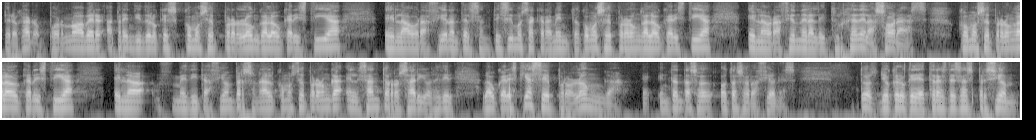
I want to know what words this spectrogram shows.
pero claro, por no haber aprendido lo que es cómo se prolonga la Eucaristía en la oración ante el Santísimo Sacramento, cómo se prolonga la Eucaristía en la oración de la liturgia de las horas, cómo se prolonga la Eucaristía en la meditación personal, cómo se prolonga en el Santo Rosario. Es decir, la Eucaristía se prolonga en tantas otras oraciones. Entonces, yo creo que detrás de esa expresión,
